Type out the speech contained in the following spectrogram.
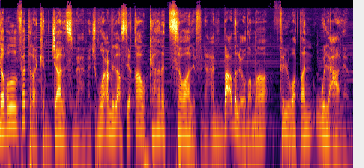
قبل فترة كنت جالس مع مجموعة من الأصدقاء وكانت سوالفنا عن بعض العظماء في الوطن والعالم.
